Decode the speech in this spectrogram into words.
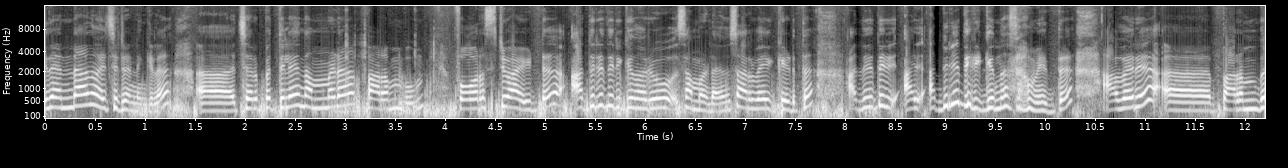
ഇതെന്താന്ന് വെച്ചിട്ടുണ്ടെങ്കിൽ ചെറുപ്പത്തിലെ നമ്മുടെ പറമ്പും ഫോറസ്റ്റുമായിട്ട് അതിര് തിരിക്കുന്ന ഒരു സംഭവം ഉണ്ടായിരുന്നു. സർവേ ഒക്കെ എടുത്ത് അതിര് തിരിക്കുന്ന സമയത്ത് അവർ പറമ്പ്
